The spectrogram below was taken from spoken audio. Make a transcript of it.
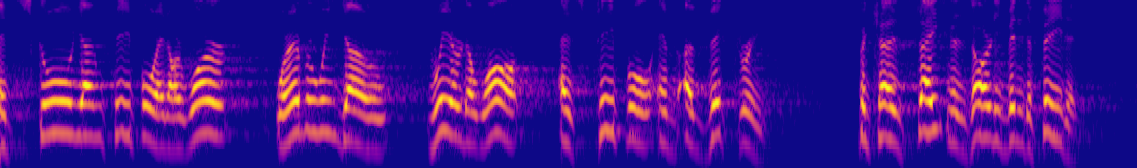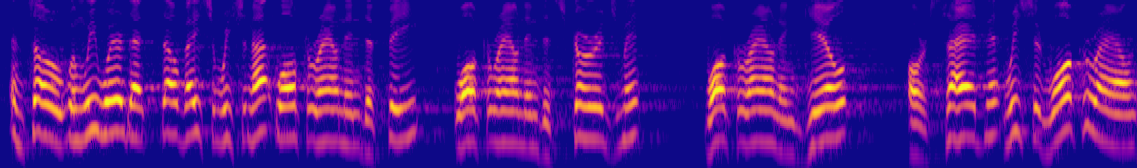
at school, young people, at our work, wherever we go, we are to walk as people of, of victory because Satan has already been defeated. And so when we wear that salvation, we should not walk around in defeat, walk around in discouragement, walk around in guilt or sadness. We should walk around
